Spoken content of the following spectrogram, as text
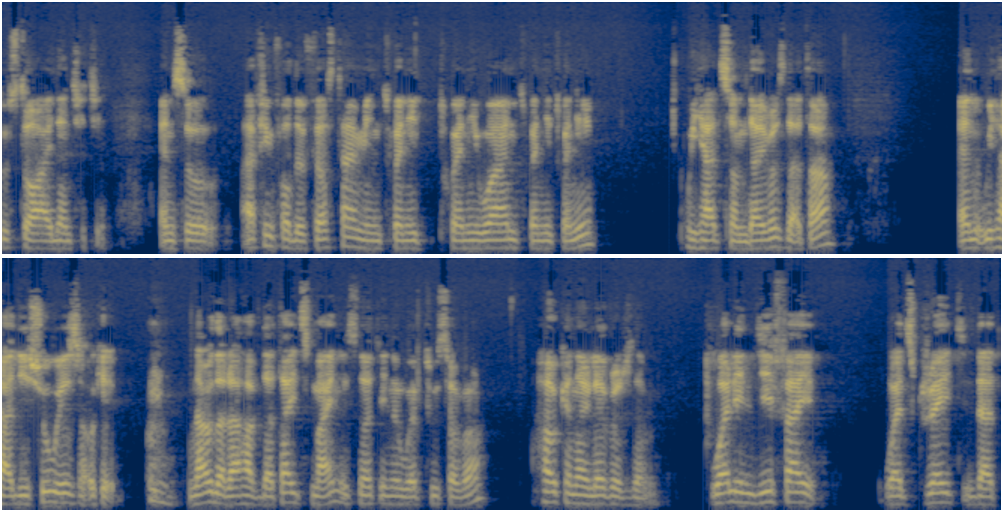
to store identity? And so I think for the first time in 2021, 2020, we had some diverse data and we had issue with, okay, now that I have data, it's mine. It's not in a Web2 server. How can I leverage them? Well, in DeFi, what's great is that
